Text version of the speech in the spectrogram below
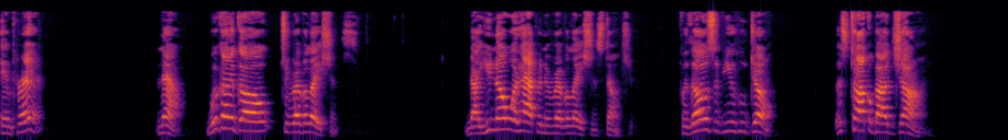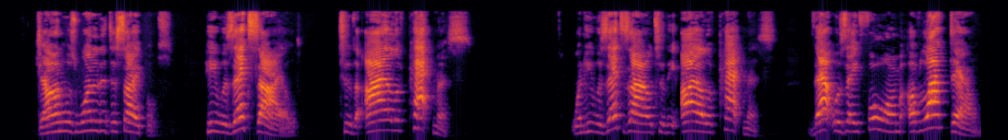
in prayer. Now, we're going to go to Revelations. Now, you know what happened in Revelations, don't you? For those of you who don't, let's talk about John. John was one of the disciples. He was exiled to the Isle of Patmos. When he was exiled to the Isle of Patmos, that was a form of lockdown.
